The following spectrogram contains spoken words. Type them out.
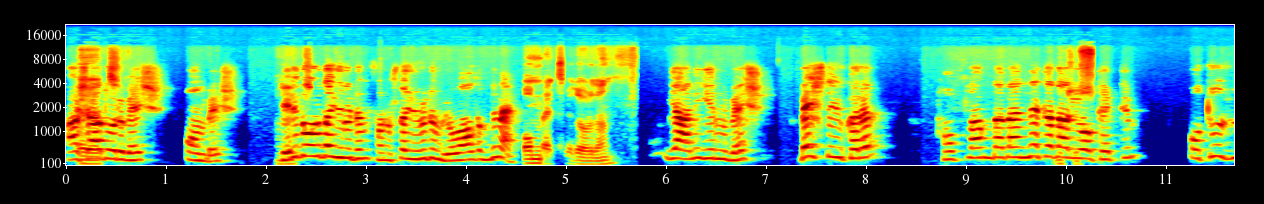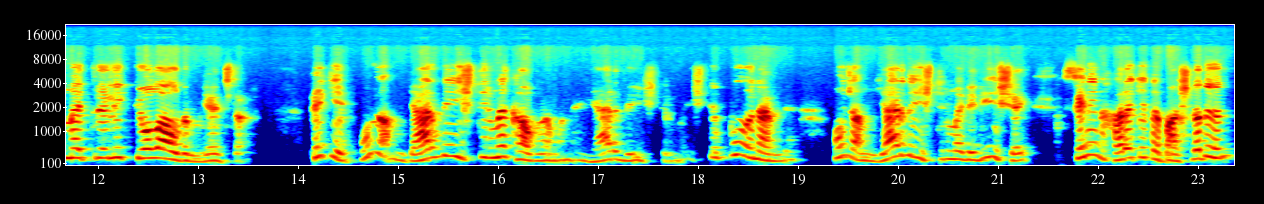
Aşağı Evet. doğru 5, 15. Geri Evet. doğru da yürüdüm. Sonuçta yürüdüm, yol aldım değil mi? 10 metre de oradan. Yani 25. 5 de yukarı. Toplamda ben ne kadar 30. yol teptim? 30 metrelik yol aldım gençler. Peki hocam yer değiştirme kavramı ne? Yer değiştirme. İşte bu önemli. Hocam yer değiştirme dediğin şey senin harekete başladığın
